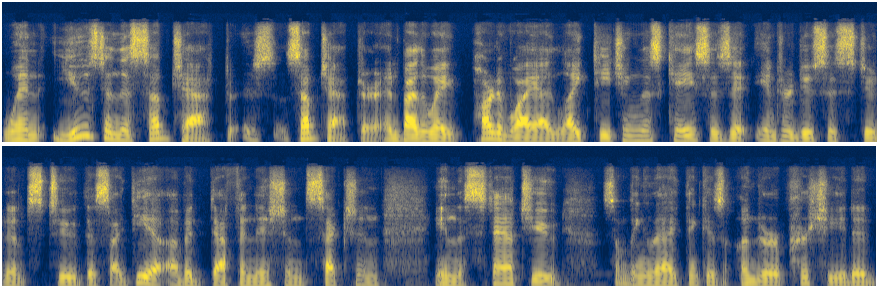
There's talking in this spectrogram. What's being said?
when used in this subchapter, subchapter, and by the way, part of why I like teaching this case is it introduces students to this idea of a definition section in the statute, something that I think is underappreciated,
